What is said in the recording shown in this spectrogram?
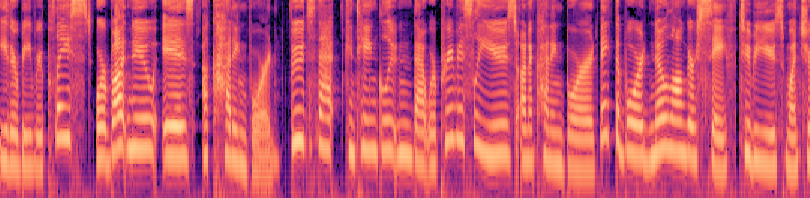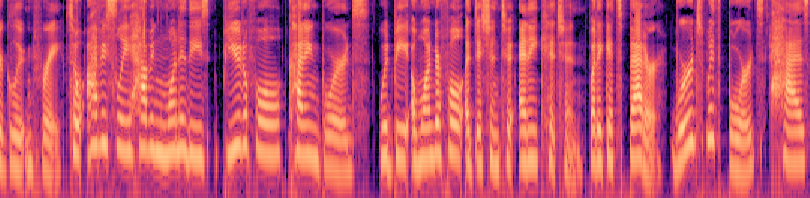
either be replaced or bought new is a cutting board. Foods that contain gluten that were previously used on a cutting board make the board no longer safe to be used once you're gluten free. So, obviously, having one of these beautiful cutting boards would be a wonderful addition to any kitchen, but it gets better. Words with Boards has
